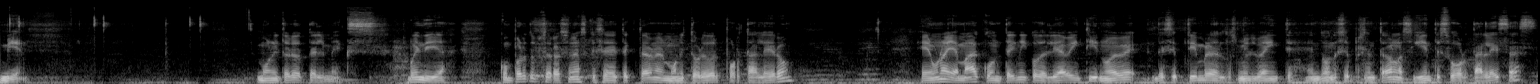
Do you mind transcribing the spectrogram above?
Bien. Monitoreo Telmex. Buen día. Comparto observaciones que se detectaron en el monitoreo del portalero en una llamada con técnico del día 29 de septiembre del 2020, en donde se presentaron las siguientes fortalezas.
